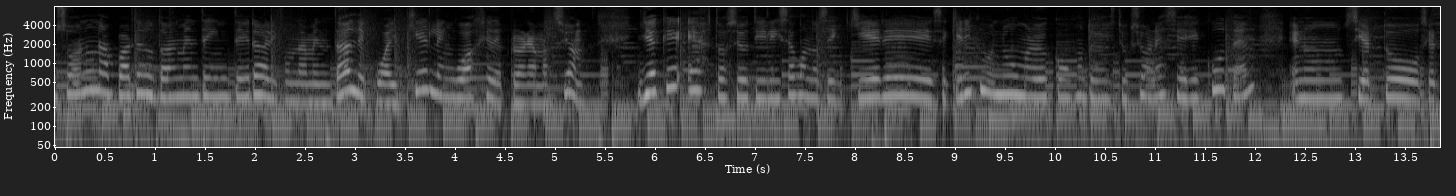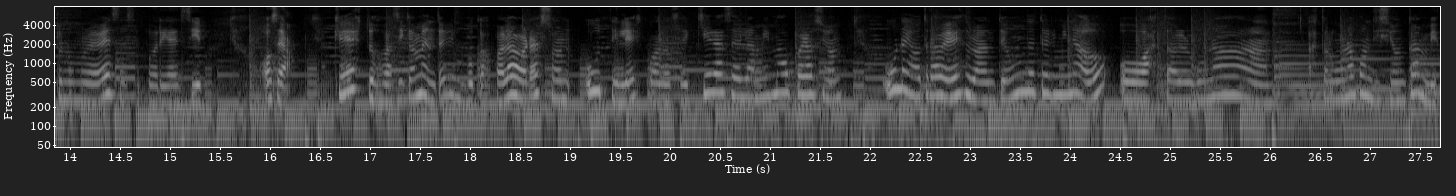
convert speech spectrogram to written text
son una parte totalmente integral y fundamental de cualquier lenguaje de programación, ya que esto se utiliza cuando se quiere, se quiere que un número de conjuntos de instrucciones se ejecuten en un cierto, cierto número de veces, se podría decir. O sea, que estos básicamente, en pocas palabras, son útiles cuando se quiere hacer la misma operación una y otra vez durante un determinado o hasta alguna, hasta alguna condición cambie.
